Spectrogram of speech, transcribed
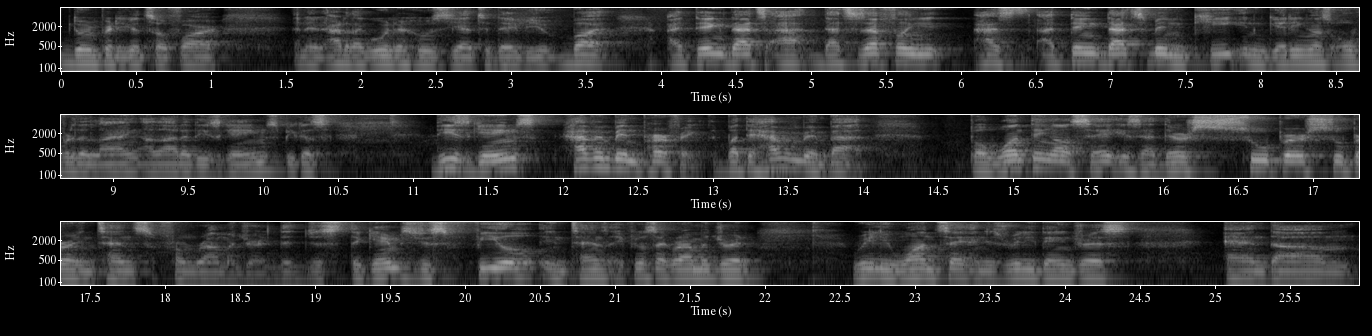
doing pretty good so far, and then Arda Güler, who's yet to debut. But I think that's uh, that's definitely has. I think that's been key in getting us over the line a lot of these games because these games haven't been perfect, but they haven't been bad. But one thing I'll say is that they're super, super intense from Real Madrid. They just the games just feel intense. It feels like Real Madrid really wants it and is really dangerous. And um,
